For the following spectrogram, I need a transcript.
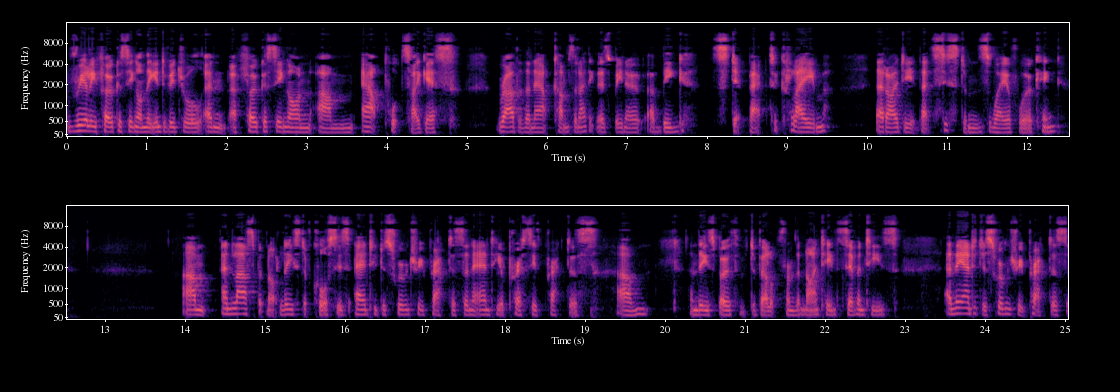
really focusing on the individual and uh, focusing on um, outputs, I guess, rather than outcomes. And I think there's been a, a big step back to claim that idea, that systems way of working. Um, and last but not least, of course, is anti-discriminatory practice and anti-oppressive practice. Um, and these both have developed from the 1970s. And the anti-discriminatory practice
